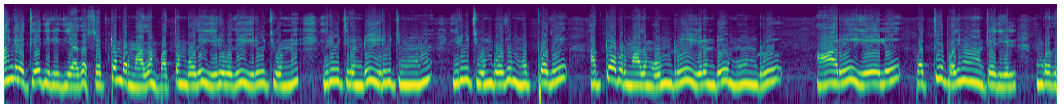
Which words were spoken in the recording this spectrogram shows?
ஆங்கில தேதி ரீதியாக செப்டம்பர் மாதம் பத்தொம்போது இருபது இருபத்தி ஒன்று இருபத்தி ரெண்டு இருபத்தி மூணு இருபத்தி ஒம்பது முப்பது அக்டோபர் மாதம் ஒன்று இரண்டு மூன்று ஆறு ஏழு பத்து பதினொன்றாம் தேதியில் உங்களுக்கு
